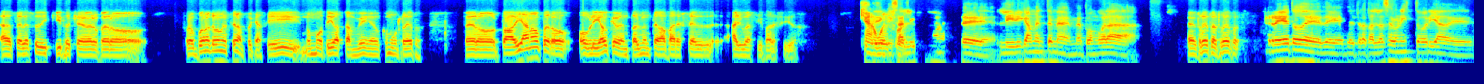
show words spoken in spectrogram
hacer ese disquito chévere. Pero, pero es bueno que lo mencionas porque así nos motivas también, es como un reto. Pero todavía no, pero obligado que eventualmente va a aparecer algo así parecido. Can't wait quizás for líricamente, líricamente me, me pongo la El reto, el reto. Reto de, de, de tratar de hacer una historia de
